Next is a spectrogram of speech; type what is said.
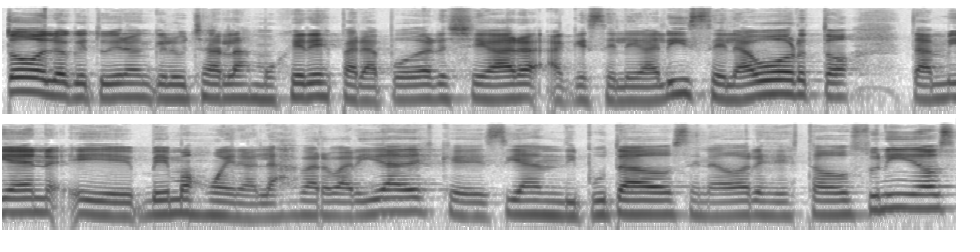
todo lo que tuvieron que luchar las mujeres para poder llegar a que se legalice el aborto. También eh, vemos, bueno, las barbaridades que decían diputados, senadores de Estados Unidos.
